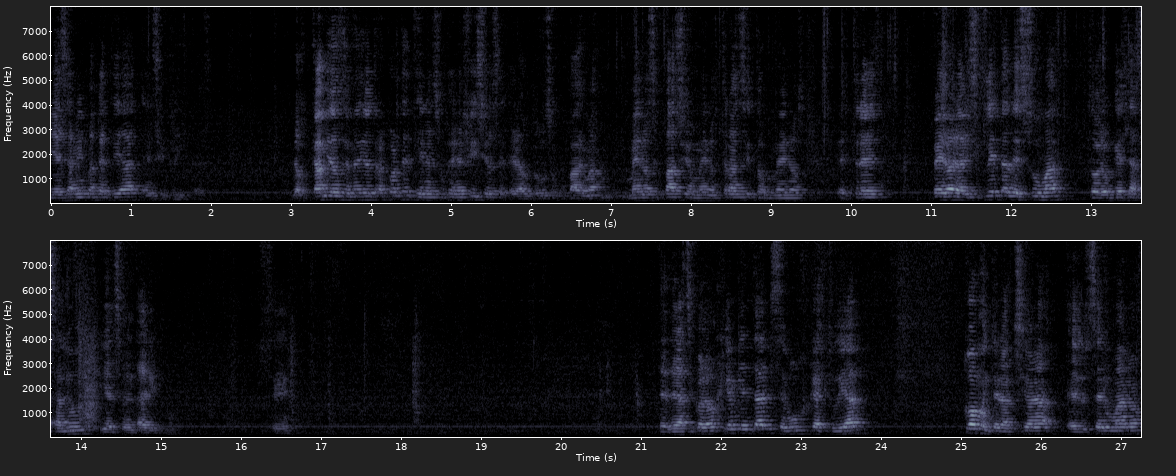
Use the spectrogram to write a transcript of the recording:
y esa misma cantidad en ciclistas. Los cambios de medio de transporte tienen sus beneficios, el autobús ocupa además menos espacio, menos tránsito, menos estrés, pero a la bicicleta le suma todo lo que es la salud y el sedentarismo. Desde la psicología ambiental se busca estudiar cómo interacciona el ser humano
